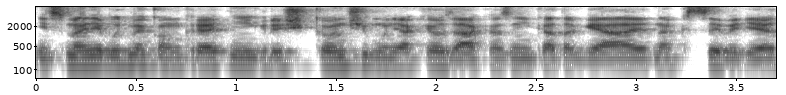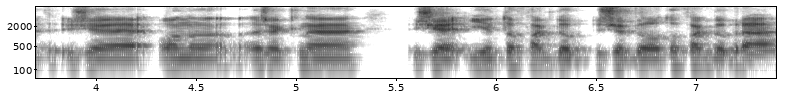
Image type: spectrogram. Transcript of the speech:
Nicméně buďme konkrétní, když končím u nějakého zákazníka, tak já jednak chci vidět, že on řekne, že, je to fakt do, že bylo to fakt dobré,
